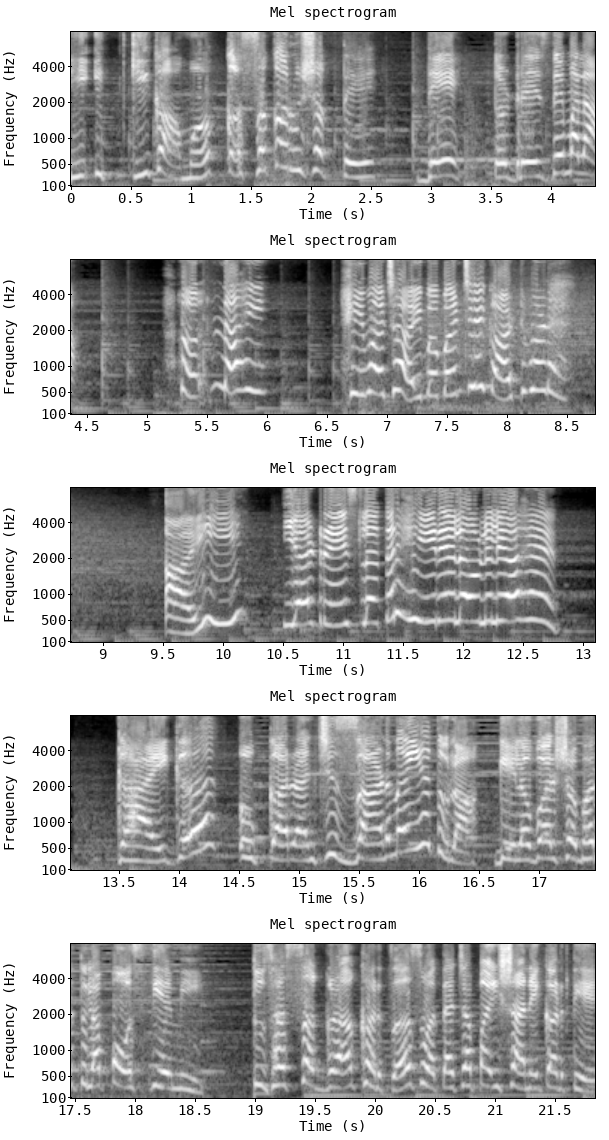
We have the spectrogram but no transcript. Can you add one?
ही इतकी काम कसं करू शकते? दे तो ड्रेस दे मला. नाही ही माझ्या आई बाबांची एक आठवण आहे. आई या ड्रेसला तर हिरे लावलेले आहेत. काय ग. उपकारांची जाण नाहीये तुला. गेलं वर्षभर तुला पोचतीये मी. तुझा सगळा खर्च स्वतःच्या पैशाने करते.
